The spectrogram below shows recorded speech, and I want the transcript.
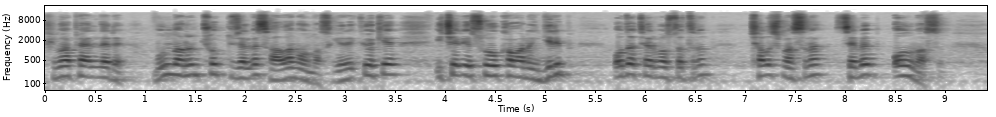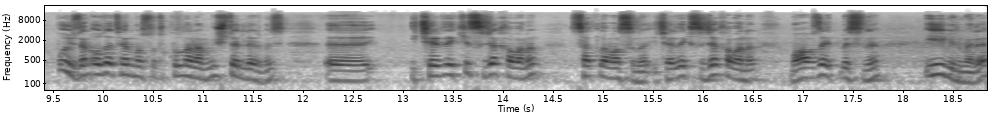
pimapenleri bunların çok güzel ve sağlam olması gerekiyor ki içeriye soğuk havanın girip oda termostatının çalışmasına sebep olmasın. Bu yüzden oda termostatı kullanan müşterilerimiz e, içerideki sıcak havanın saklamasını, içerideki sıcak havanın muhafaza etmesini iyi bilmeli.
